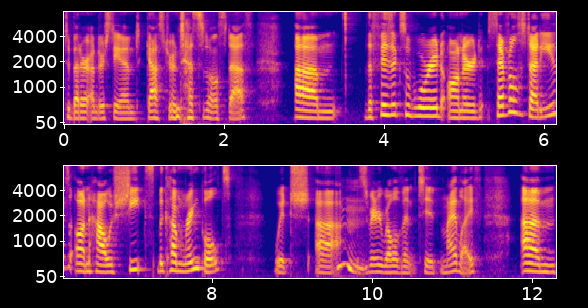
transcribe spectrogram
to better understand gastrointestinal stuff. Um, the Physics Award honored several studies on how sheets become wrinkled, which uh, mm. is very relevant to my life. Um,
